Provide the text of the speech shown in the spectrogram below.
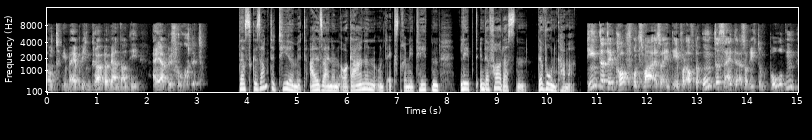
und im weiblichen Körper werden dann die Eier befruchtet. Das gesamte Tier mit all seinen Organen und Extremitäten lebt in der vordersten, der Wohnkammer. hinter dem Kopf und zwar also in dem Fall auf der Unterseite, also Richtung Boden.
